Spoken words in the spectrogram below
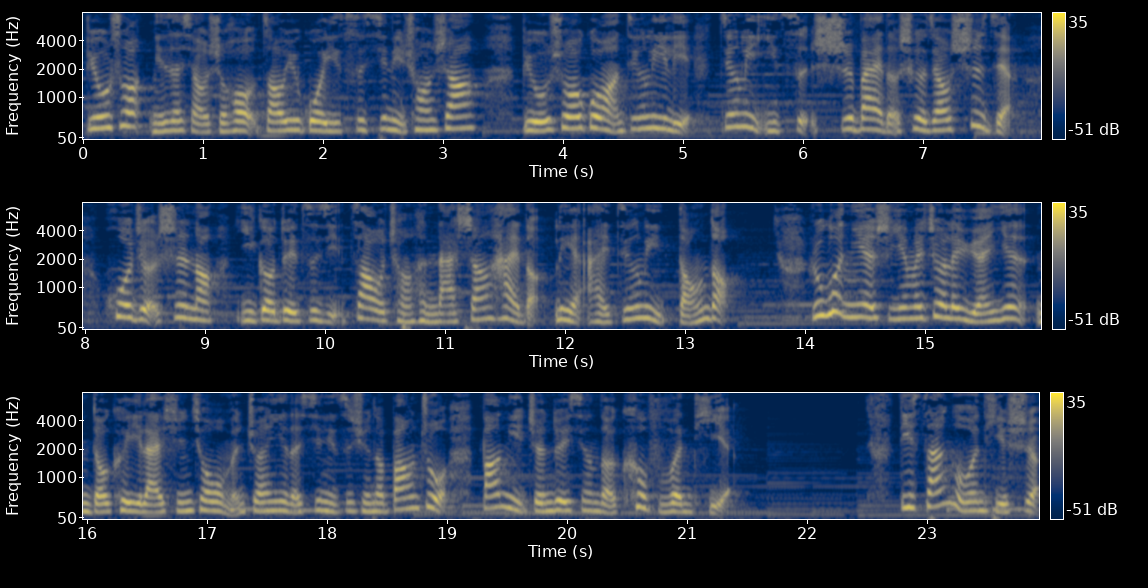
比如说你在小时候遭遇过一次心理创伤，比如说过往经历里经历一次失败的社交事件，或者是呢一个对自己造成很大伤害的恋爱经历等等。如果你也是因为这类原因，你都可以来寻求我们专业的心理咨询的帮助，帮你针对性的克服问题。第三个问题是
